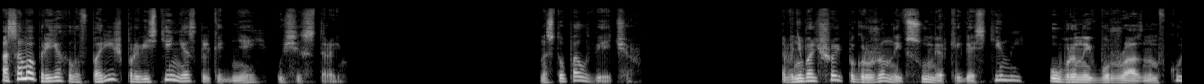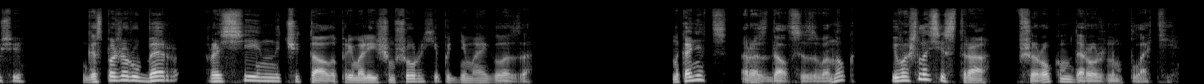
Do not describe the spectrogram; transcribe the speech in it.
а сама приехала в Париж провести несколько дней у сестры. Наступал вечер. В небольшой, погруженной в сумерки гостиной, убранной в буржуазном вкусе, госпожа Рубер рассеянно читала при малейшем шорохе, поднимая глаза. Наконец раздался звонок, и вошла сестра в широком дорожном платье.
